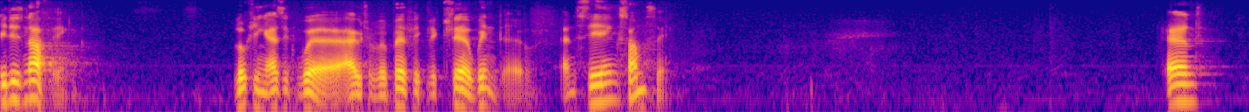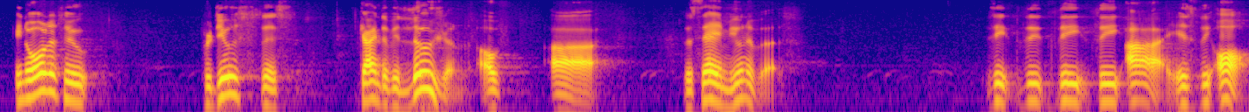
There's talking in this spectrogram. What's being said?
It is nothing, looking as it were out of a perfectly clear window and seeing something. And in order to produce this kind of illusion of uh, the same universe, the, the, the, the eye is the arc.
